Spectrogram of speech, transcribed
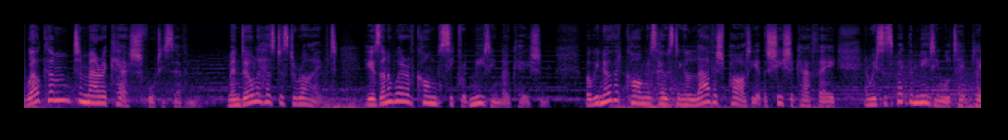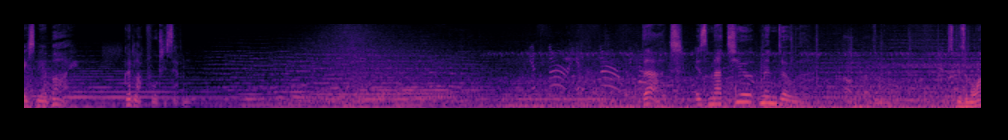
Welcome to Marrakesh, 47. Mendola has just arrived. He is unaware of Kong's secret meeting location, but we know that Kong is hosting a lavish party at the Shisha Cafe, and we suspect the meeting will take place nearby. Good luck, 47. That is Mathieu Mendola. Excusez-moi.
